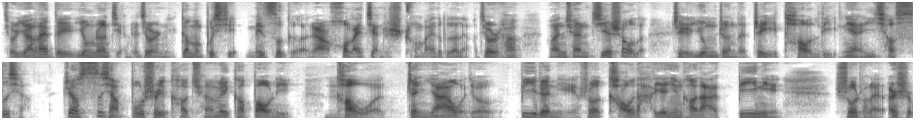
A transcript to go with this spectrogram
就是原来对雍正简直就是你根本不屑，没资格，然后后来简直是崇拜的不得了，就是他完全接受了这个雍正的这一套理念、一套思想。这套思想不是靠权威、靠暴力、靠我镇压，我就逼着你说拷打、严刑拷打，逼你。说出来的，而是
